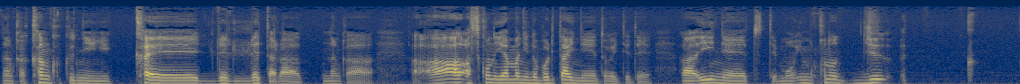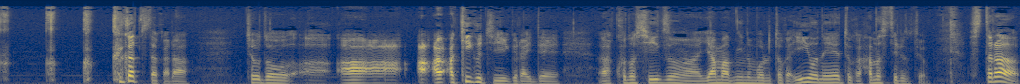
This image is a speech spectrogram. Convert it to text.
なんか韓国に帰れたらなんか「ああそこの山に登りたいね」とか言ってて「あいいね」っつってもう今この10 9月だからちょうどああ秋口ぐらいであこのシーズンは山に登るとかいいよねとか話してるんですよ。そしたら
